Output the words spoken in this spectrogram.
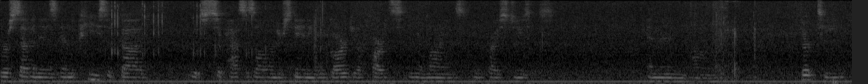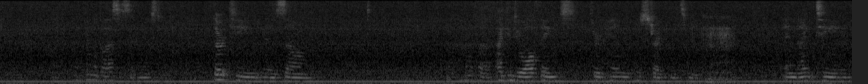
verse seven is, and the peace of God which surpasses all understanding will guard your hearts and your minds in Christ Jesus. And then, um, thirteen, I got my glasses sitting next to me. Thirteen is, um, uh, I can do all things through him who strengthens me Mm-hmm. and nineteen,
